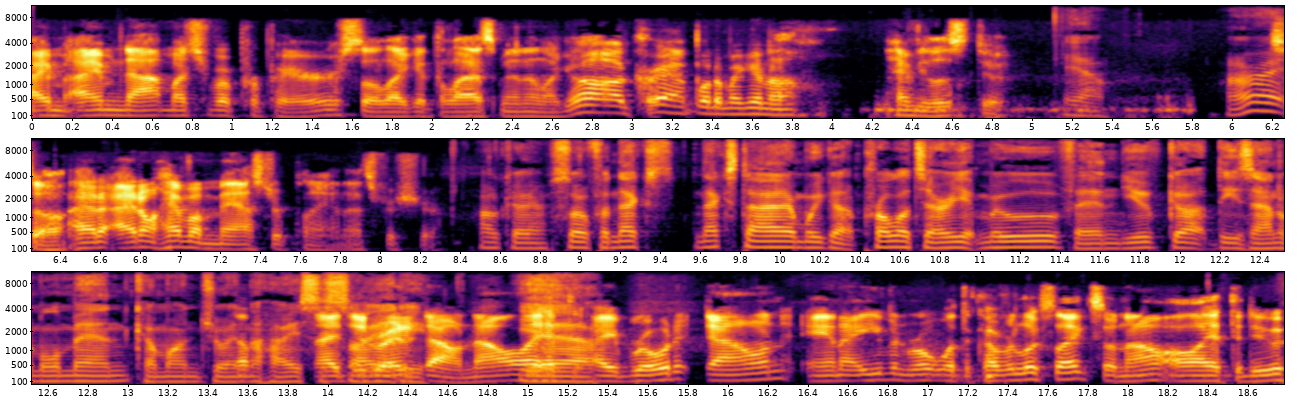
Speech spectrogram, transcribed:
I'm I'm not much of a preparer, so like at the last minute, I'm like, oh crap, what am I gonna have you listen to? yeah. All right. So I, I don't have a master plan, that's for sure. okay. So for next next time, we got Proletariat Move, and you've got these Animal Men. Come on, join the high society. I did write it down. Now all I, have Yeah. to, I wrote it down, and I even wrote what the cover looks like. So now all I have to do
